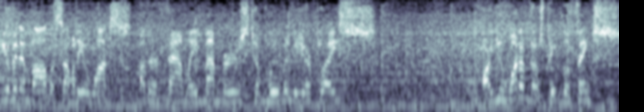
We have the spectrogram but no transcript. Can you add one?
Have you been involved with somebody who wants other family members to move into your place? Are you one of those people who thinks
